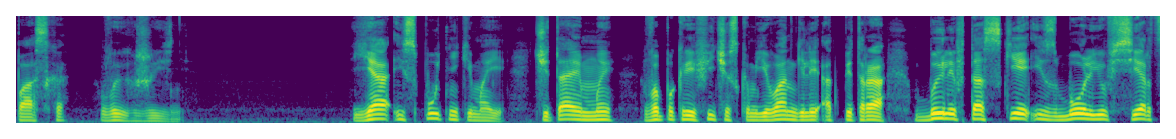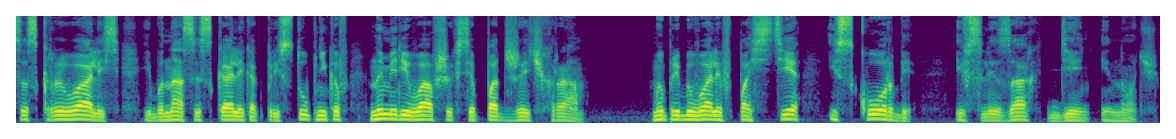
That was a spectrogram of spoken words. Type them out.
Пасха в их жизни. «Я и спутники мои», читаем мы, — в апокрифическом Евангелии от Петра, были в тоске и с болью в сердце скрывались, ибо нас искали как преступников, намеревавшихся поджечь храм. Мы пребывали в посте и скорби, и в слезах день и ночь.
